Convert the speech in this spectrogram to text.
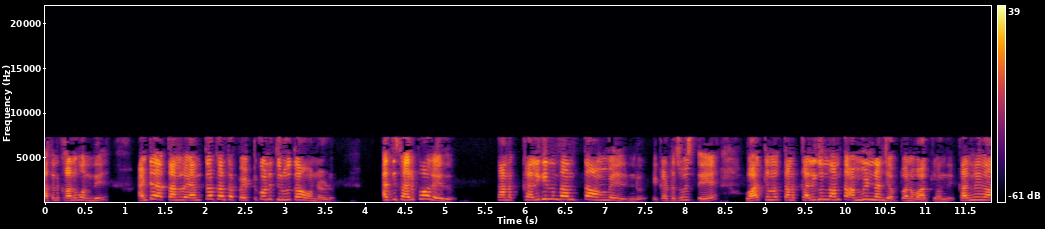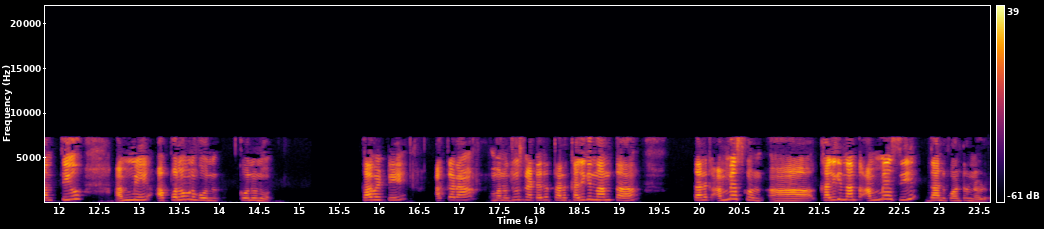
అతను కనుగొంది. అంటే తనలో ఎంతో కొంత పెట్టుకొని తిరుగుతా ఉన్నాడు. అది సరిపోలేదు. తనకు కలిగినదంతా అమ్మేండు. ఇక్కడ చూస్తే వాక్యంలో తనకు కలిగిందంతా అమ్మిండని చెప్పాను వాక్యం ఉంది. కలిగినంత అమ్మి ఆ పొలమును కొను కాబట్టి అక్కడ మనం చూసినట్టయితే తనకు కలిగిందంతా తనకు అమ్మేసుకో కలిగిందంతా అమ్మేసి దాన్ని కొంటున్నాడు.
